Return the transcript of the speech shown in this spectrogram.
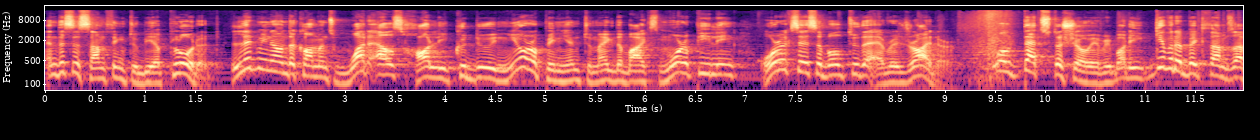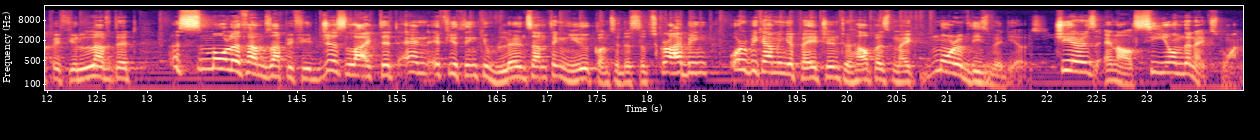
and this is something to be applauded. Let me know in the comments what else Harley could do in your opinion to make the bikes more appealing or accessible to the average rider. Well that's the show everybody, give it a big thumbs up if you loved it, a smaller thumbs up if you just liked it and if you think you've learned something new consider subscribing or becoming a patron to help us make more of these videos. Cheers and I'll see you on the next one.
